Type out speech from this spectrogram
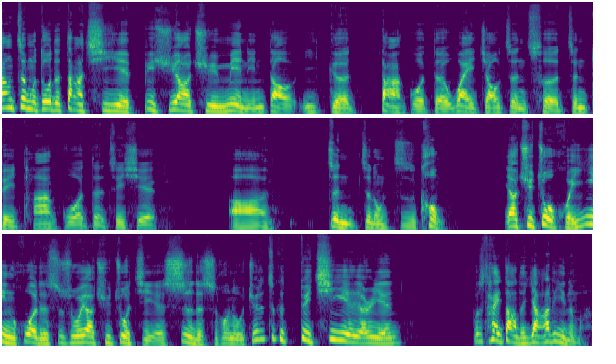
当这么多的大企业必须要去面临到一个大国的外交政策，针对他国的这些啊政这种指控，要去做回应，或者是说要去做解释的时候呢，我觉得这个对企业而言不是太大的压力了嘛？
